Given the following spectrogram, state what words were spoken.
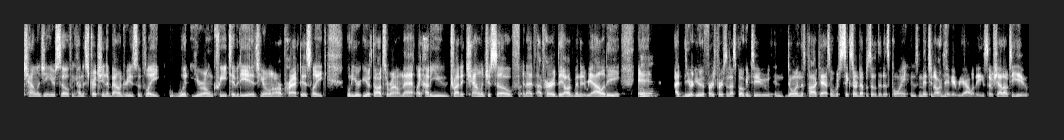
challenging yourself and kind of stretching the boundaries of like what your own creativity is, your own art practice. Like, what are your, your thoughts around that? Like, how do you try to challenge yourself? And I've, I've heard the augmented reality and mm-hmm. I, you're, you're the first person I've spoken to in doing this podcast over 600 episodes at this point who's mentioned augmented reality. So shout out to you.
